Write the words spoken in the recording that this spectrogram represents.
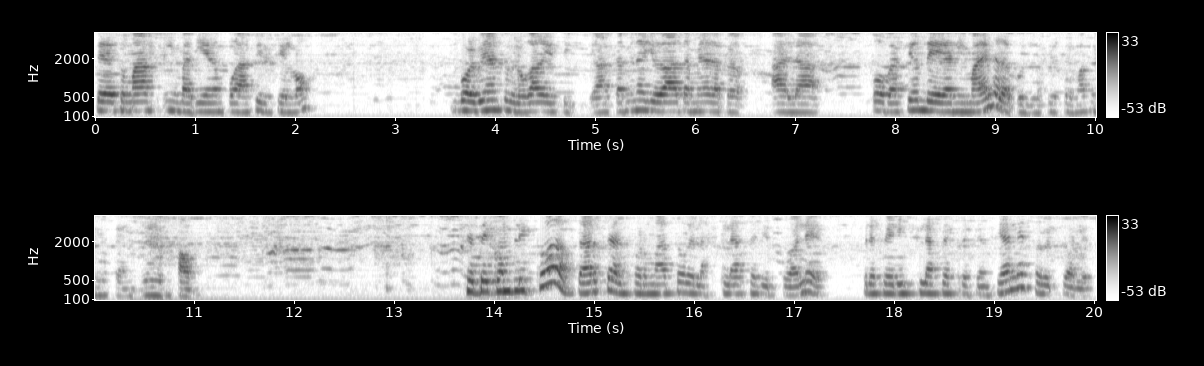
seres humanos invadieron, por así decirlo, volvían a sus lugares y ah, también ayudaba también a la, a la población de animales a la reproducirse más en el pasado. ¿Se te complicó adaptarte al formato de las clases virtuales? ¿Preferís clases presenciales o virtuales?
